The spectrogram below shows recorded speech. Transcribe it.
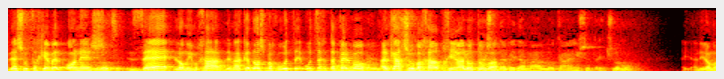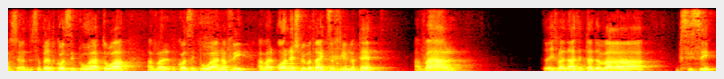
זה שהוא צריך לקבל עונש, לא. זה לא ממך, זה מהקדוש ברוך הוא, הוא צריך- לטפל? בו על כך שהוא בחר בחירה לא טובה. מה שדוד אמר לו, תעניש את שלמה. אני לא מספר את כל סיפורי התורה, אבל כל סיפורי הנביא, אבל עונש בוודאי צריכים לתת, אבל צריך לדעת את הדבר הבסיסי.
